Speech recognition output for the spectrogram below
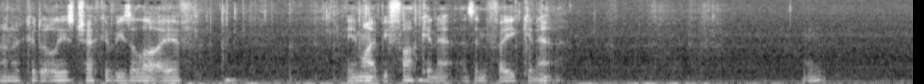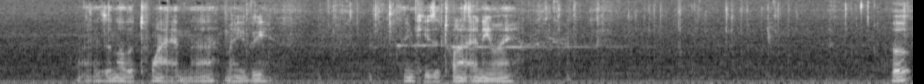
And I could at least check if he's alive. He might be fucking it, as in faking it. Oh. There's another twat in there, maybe. I think he's a twat anyway. Oop.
